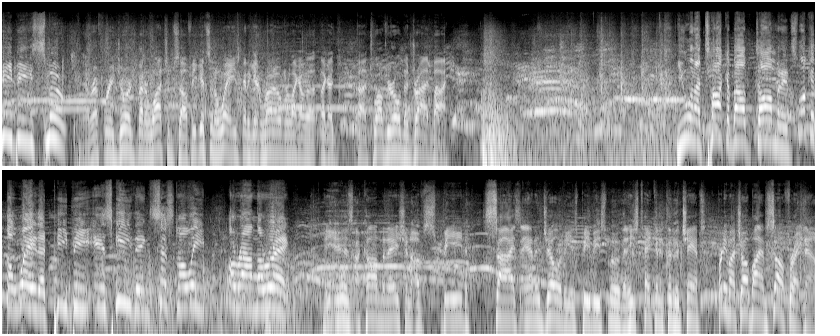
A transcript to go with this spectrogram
PB Smooth. Yeah, referee George better watch himself. He gets in the way, he's going to get run over like a like a uh, 12 year old in a drive-by. You want to talk about dominance? Look at the way that PB is heaving System Elite around the ring. He is a combination of speed, size, and agility as PB Smooth, and he's taking it to the champs pretty much all by himself right now.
